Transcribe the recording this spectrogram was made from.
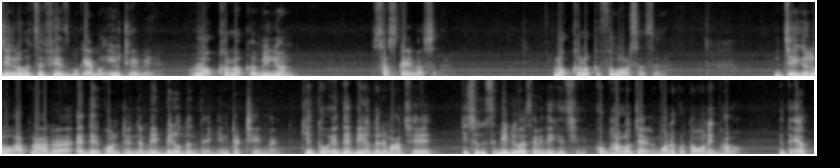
যেগুলো হচ্ছে ফেসবুকে এবং ইউটিউবে লক্ষ লক্ষ মিলিয়ন সাবস্ক্রাইব আছে, লক্ষ লক্ষ ফলোয়ার্স আছে। যেগুলো আপনার এদের কন্টেন্ট বিনোদন দেয় এন্টারটেইনমেন্ট কিন্তু এদের বিনোদনের মাঝে কিছু কিছু ভিডিও আছে, আমি দেখেছি। খুব ভালো চ্যানেল মনে করতাম অনেক ভালো। কিন্তু এত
